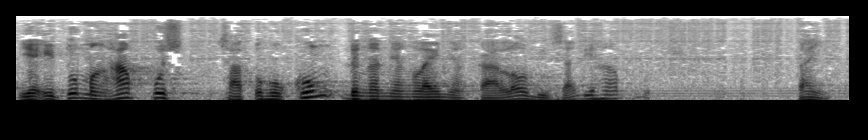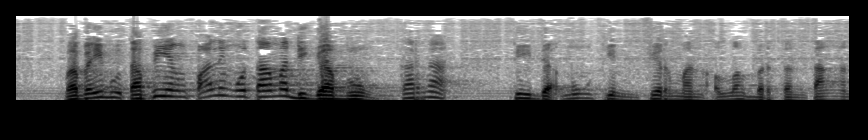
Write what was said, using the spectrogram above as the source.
yaitu menghapus satu hukum dengan yang lainnya. Kalau bisa dihapus. Baik. Bapak Ibu, tapi yang paling utama digabung karena tidak mungkin firman Allah bertentangan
